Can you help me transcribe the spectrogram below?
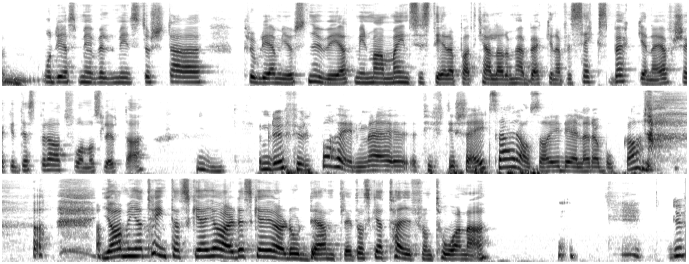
Um, och det som är väl min största problem just nu är att min mamma insisterar på att kalla de här böckerna för sexböckerna. Jag försöker desperat få henne att sluta. Mm. Men du är fullt på höjd med 50 shades här alltså i delar av boken. ja, men jag tänkte att ska jag göra det ska jag göra det ordentligt. Då ska jag ta ifrån tårna. Du, uh,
